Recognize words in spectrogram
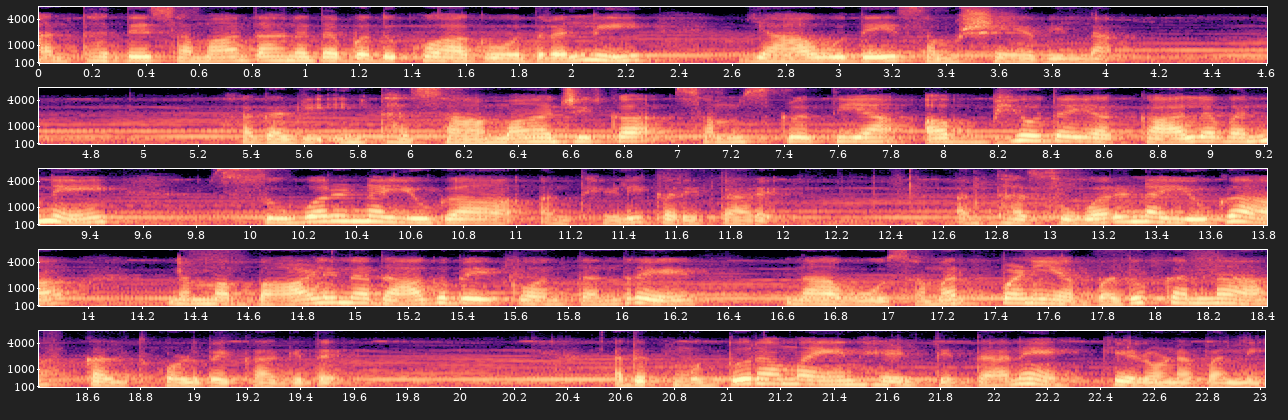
ಅಂಥದ್ದೇ ಸಮಾಧಾನದ ಬದುಕು ಆಗುವುದರಲ್ಲಿ ಯಾವುದೇ ಸಂಶಯವಿಲ್ಲ. ಹಾಗಾಗಿ ಇಂಥ ಸಾಮಾಜಿಕ, ಸಂಸ್ಕೃತಿಯ ಅಭ್ಯುದಯ ಕಾಲವನ್ನೇ ಸುವರ್ಣ ಯುಗ ಅಂತ ಹೇಳಿ ಕರೀತಾರೆ. ಅಂಥ ಸುವರ್ಣ ಯುಗ ನಮ್ಮ ಬಾಳಿನದಾಗಬೇಕು ಅಂತಂದರೆ ನಾವು ಸಮರ್ಪಣೆಯ ಬದುಕನ್ನು ಕಲ್ತ್ಕೊಳ್ಬೇಕಾಗಿದೆ. ಅದಕ್ಕೆ ಮುದ್ದುರಾಮ ಏನು ಹೇಳ್ತಿದ್ದಾನೆ ಕೇಳೋಣ ಬನ್ನಿ.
